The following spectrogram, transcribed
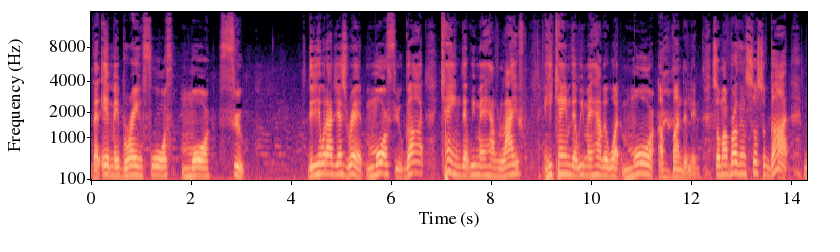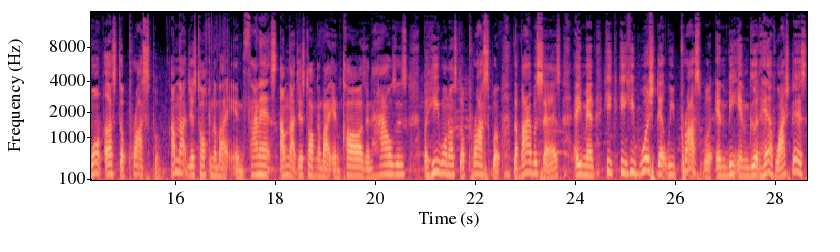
that it may bring forth more fruit. Did you hear what I just read? More fruit. God came that we may have life and he came that we may have it what? More abundantly. So my brother and sister god want us to prosper. I'm not just talking about in finance. I'm not just talking about in cars and houses but he want us to prosper. The bible says amen he he, he wished that we prosper and be in good health. Watch this.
